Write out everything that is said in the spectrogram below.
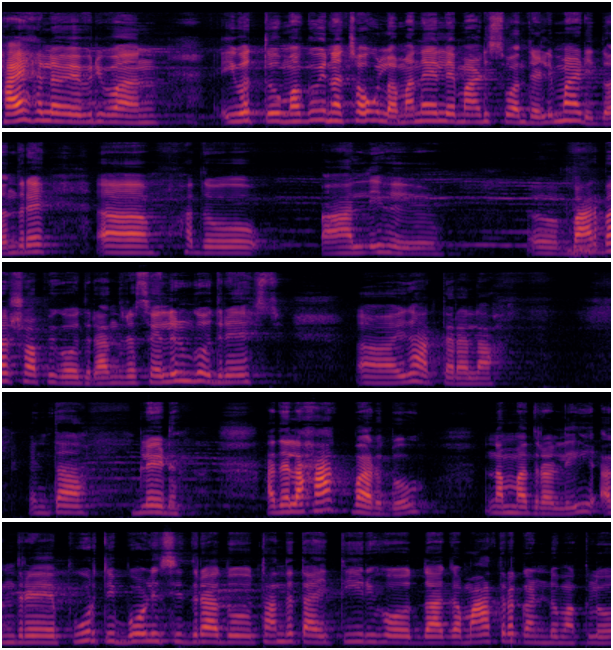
ಹಾಯ್ ಹಲೋ ಎವ್ರಿ ಒನ್ ಇವತ್ತು ಮಗುವಿನ ಚೌಲ ಮನೆಯಲ್ಲೇ ಮಾಡಿಸುವ ಅಂತೇಳಿ ಮಾಡಿದ್ದು. ಅಂದರೆ ಅದು ಅಲ್ಲಿ ಬಾರ್ಬರ್ ಶಾಪಿಗೆ ಹೋದ್ರೆ, ಅಂದರೆ ಸೆಲೂನ್ಗೆ ಹೋದರೆ ಇದು ಹಾಕ್ತಾರಲ್ಲ ಎಂಥ ಬ್ಲೇಡ್ ಅದೆಲ್ಲ ಹಾಕಬಾರ್ದು ನಮ್ಮದರಲ್ಲಿ. ಅಂದರೆ ಪೂರ್ತಿ ಬೋಳಿಸಿದ್ರೆ ಅದು ತಂದೆ ತಾಯಿ ತೀರಿ ಹೋದಾಗ ಮಾತ್ರ ಗಂಡು ಮಕ್ಕಳು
